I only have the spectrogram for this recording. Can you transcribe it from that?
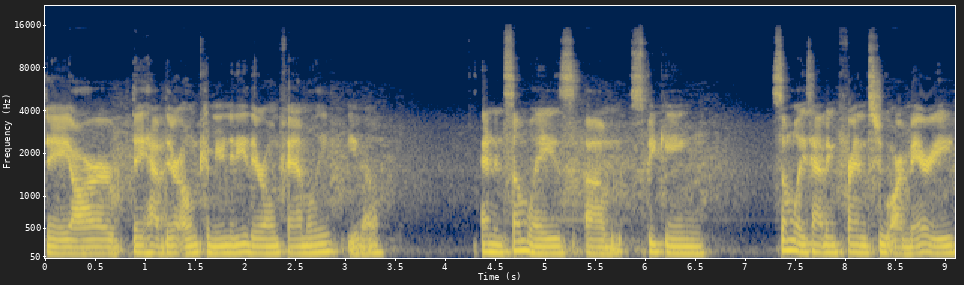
they are they have their own community, their own family. You know, and in some ways, um, speaking, some ways having friends who are married,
